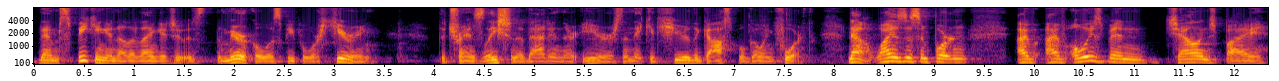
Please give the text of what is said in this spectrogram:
them speaking another language, it was the miracle was people were hearing the translation of that in their ears and they could hear the gospel going forth. Now, why is this important? I've, I've always been challenged by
